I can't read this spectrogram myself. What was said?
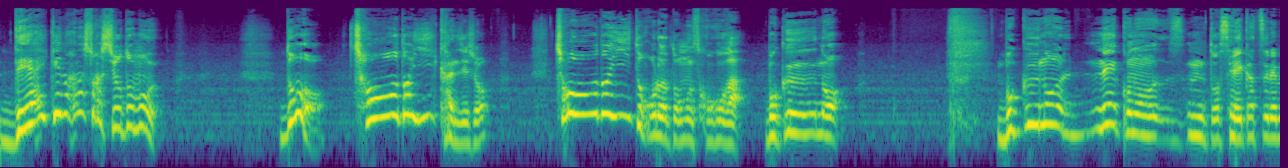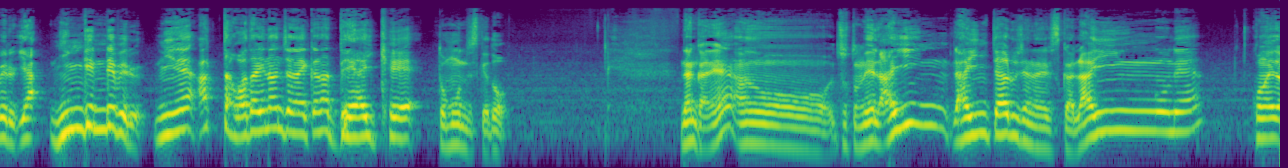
出会い系の話とかしようと思う。どう？ちょうどいい感じでしょ？ちょうどいいところだと思うんですここが。僕の僕のねこの、うん、と生活レベルいや人間レベルにねあった話題なんじゃないかな出会い系と思うんですけど。なんかねあのーちょっとね LINE, LINE ってあるじゃないですか。LINE をねこの間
